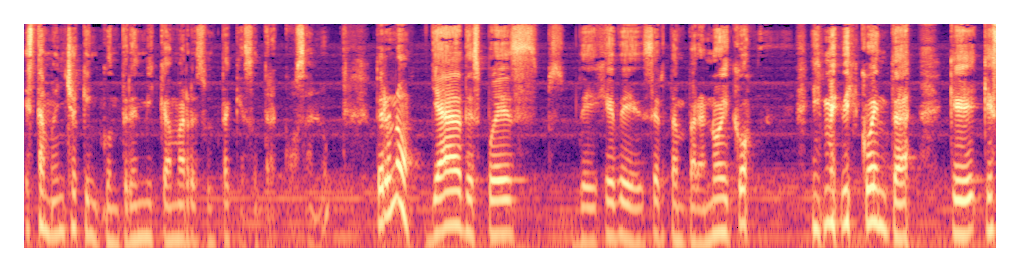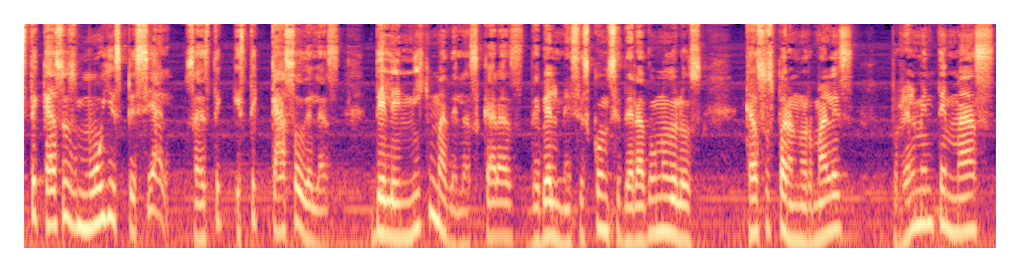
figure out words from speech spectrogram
esta mancha que encontré en mi cama resulta que es otra cosa, ¿no? Pero no, ya después pues, dejé de ser tan paranoico y me di cuenta que, este caso es muy especial. O sea, este, este caso de las, del enigma de las caras de Belmes es considerado uno de los casos paranormales pues, realmente más,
